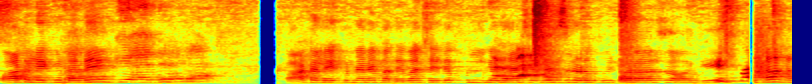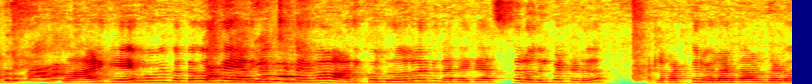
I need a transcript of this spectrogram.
పాట లేకుండానే పాట లేకుండానే మా దేవాన్స్ అయితే ఫుల్గా డ్యాన్స్ చేస్తున్నాడు పుష్పరాజు సాంగ్కి వాడికి ఏ మూవీ కొత్తగా వస్తే అది నచ్చిందేమో అది కొన్ని రోజుల వరకు దాన్ని అయితే అస్సలు వదిలిపెట్టాడు. అట్లా పట్టుకొని వేలాడుతూ ఉంటాడు.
